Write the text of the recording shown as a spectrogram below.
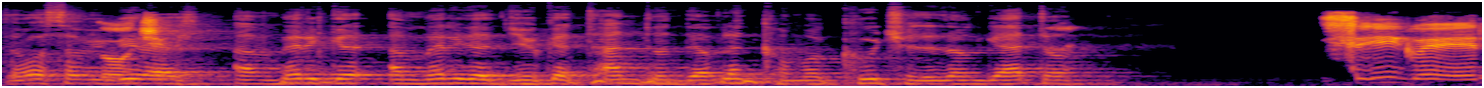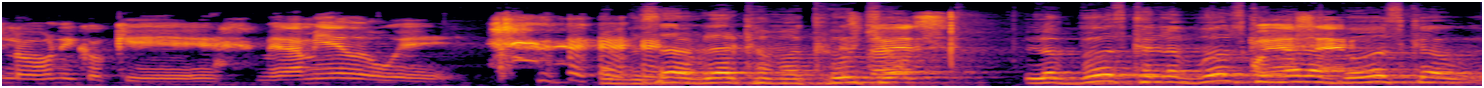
Te vas a vivir a, América, Mérida, Yucatán, donde hablan como cucho de Don Gato. Sí, güey, es lo único que me da miedo, güey. Empezar a hablar como Cucho. Vez la busca, Voy a no hacer- busca. güey.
